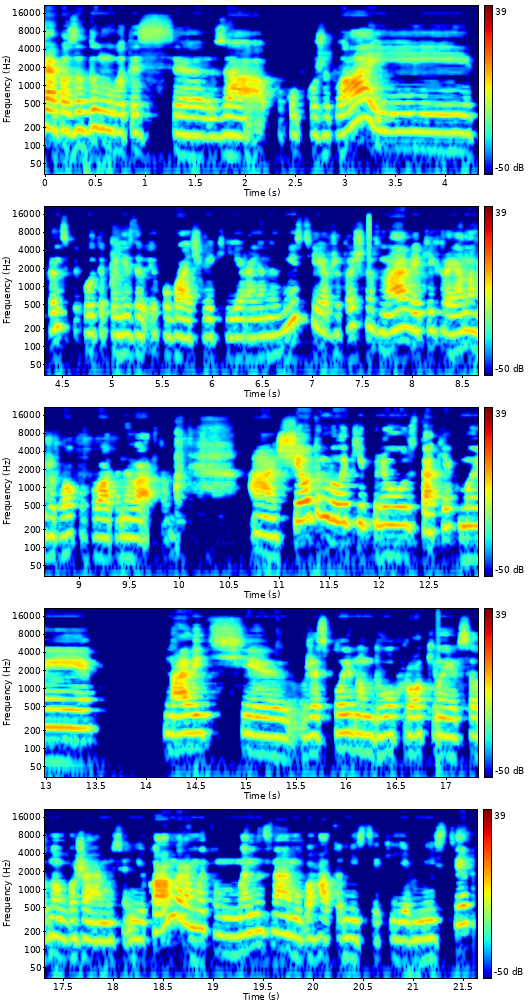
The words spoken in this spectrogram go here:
треба задумуватись е, за покупку житла. І, в принципі, коли ти поїздив і побачив, які є райони в місті, я вже точно знаю, в яких районах житло купувати не варто. А ще один великий плюс, так як ми навіть е, вже з плином двох років ми все одно вважаємося ньюкамерами, тому ми не знаємо багато місць, які є в місті.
